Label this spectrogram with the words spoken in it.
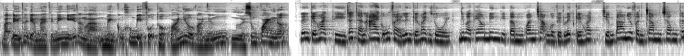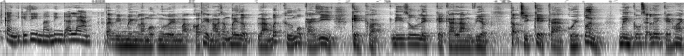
và đến thời điểm này thì ninh nghĩ rằng là mình cũng không bị phụ thuộc quá nhiều vào những người xung quanh nữa lên kế hoạch thì chắc chắn ai cũng phải lên kế hoạch rồi. Nhưng mà theo ninh thì tầm quan trọng của việc lên kế hoạch chiếm bao nhiêu phần trăm trong tất cả những cái gì mà ninh đã làm? Tại vì mình là một người mà có thể nói rằng bây giờ làm bất cứ một cái gì, kể cả đi du lịch, kể cả làm việc, thậm chí kể cả cuối tuần, mình cũng sẽ lên kế hoạch.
